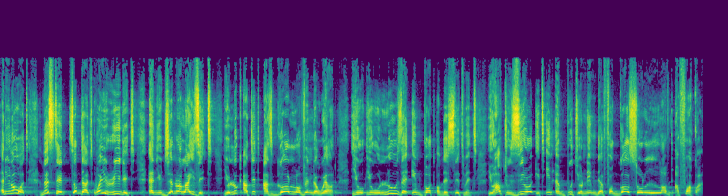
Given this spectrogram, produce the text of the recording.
And you know what? This thing, sometimes when you read it and you generalize it, you look at it as God loving the world, you, you will lose the import of the statement. You have to zero it in and put your name there. For God so loved Afuakwa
